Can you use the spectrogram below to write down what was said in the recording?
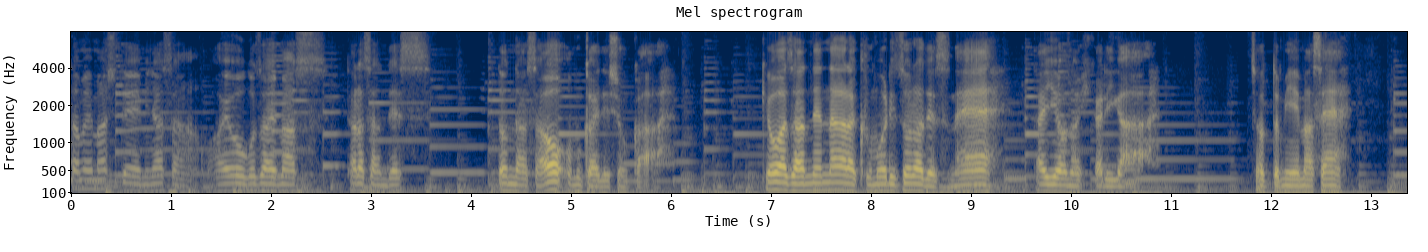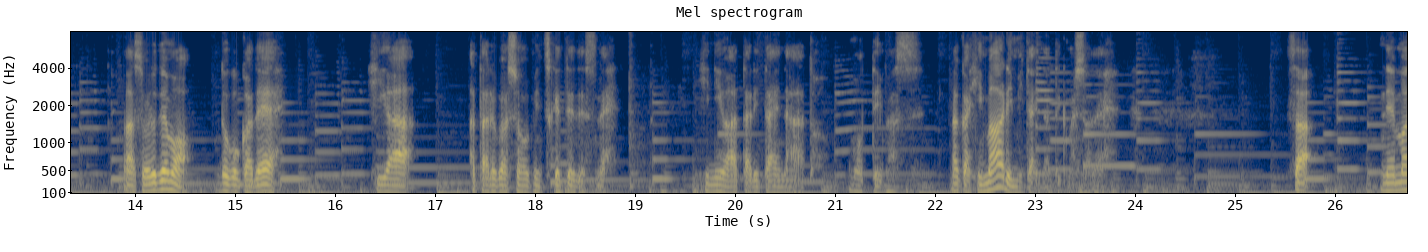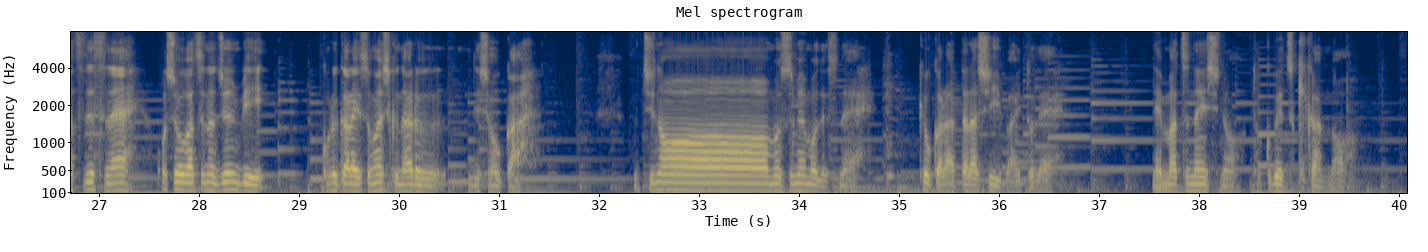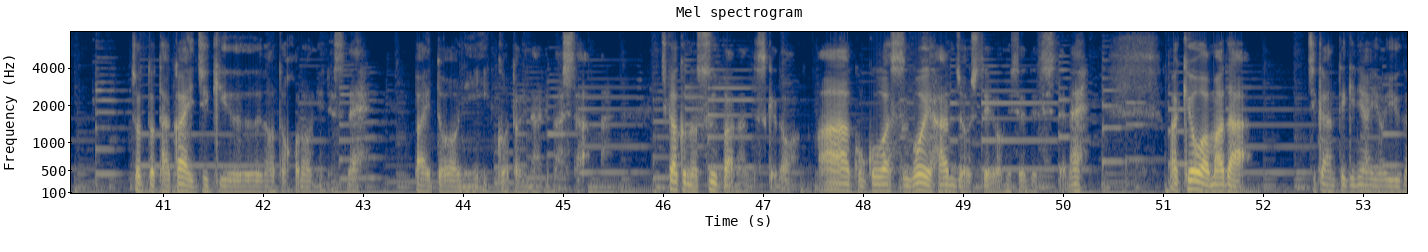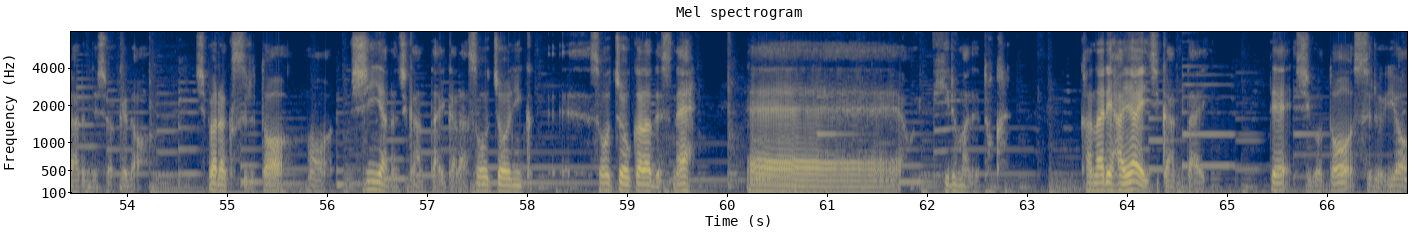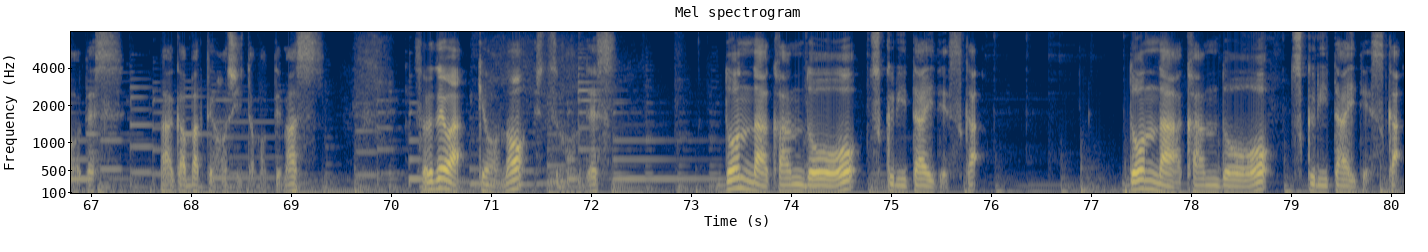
改めまして皆さんおはようございます。タラさんです。どんな朝をお迎えでしょうか。今日は残念ながら曇り空ですね。太陽の光がちょっと見えません。まあそれでもどこかで日が当たる場所を見つけてですね日には当たりたいなと思っています。なんかひまわりみたいになってきましたね。さあ年末ですね。お正月の準備これから忙しくなるんでしょうか。うちの娘もですね今日から新しいバイトで年末年始の特別期間のちょっと高い時給のところにですねバイトに行くことになりました。近くのスーパーなんですけどまあここがすごい繁盛しているお店でしてね、まあ、今日はまだ時間的には余裕があるんでしょうけどしばらくするともう深夜の時間帯から早朝に早朝からですね、えー、昼までとかかなり早い時間帯で仕事をするようです。まあ、頑張ってほしいと思ってます。それでは今日の質問です。どんな感動を作りたいですか？どんな感動を作りたいですか？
